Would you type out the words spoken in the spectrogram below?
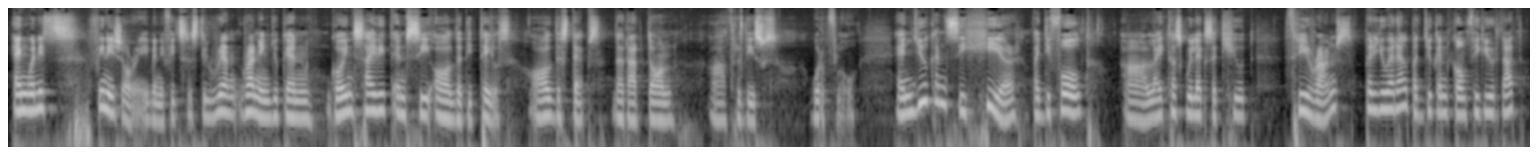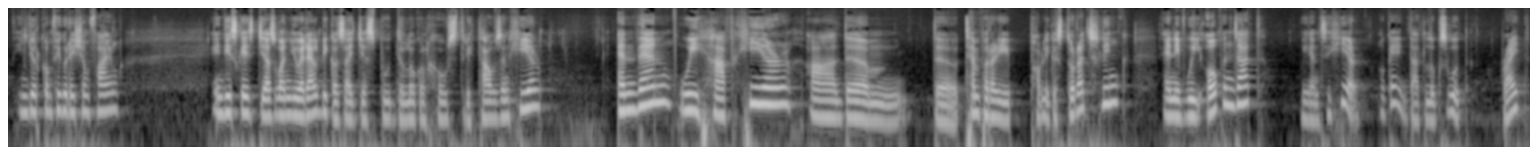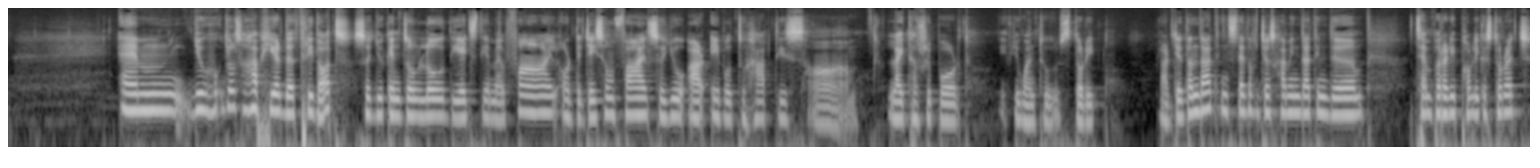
And when it's finished, or even if it's still run running, you can go inside it and see all the details, all the steps that are done uh, through this workflow. And you can see here, by default, uh, Lighthouse will execute three runs per URL, but you can configure that in your configuration file. In this case, just one URL because I just put the localhost 3000 here. And then we have here uh, the, um, the temporary public storage link. And if we open that, we can see here, okay, that looks good, right? Um, you, you, also have here the three dots, so you can download the HTML file or the JSON file, so you are able to have this um, Lighthouse report if you want to store it larger than that, instead of just having that in the temporary public storage.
